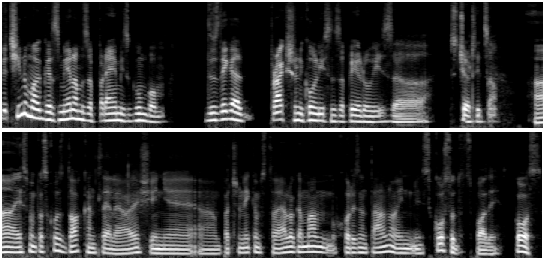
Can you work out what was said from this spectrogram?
Večinoma ga zmeram zaprem z gumbom. Do zdaj ga praktično nikoli nisem zapiral iz, uh, s črtico. A, jaz sem pa skozi dokan tlele, a veš, in je um, pač na nekem stojalu ga imam horizontalno in, in skozi od spodaj, skozi.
